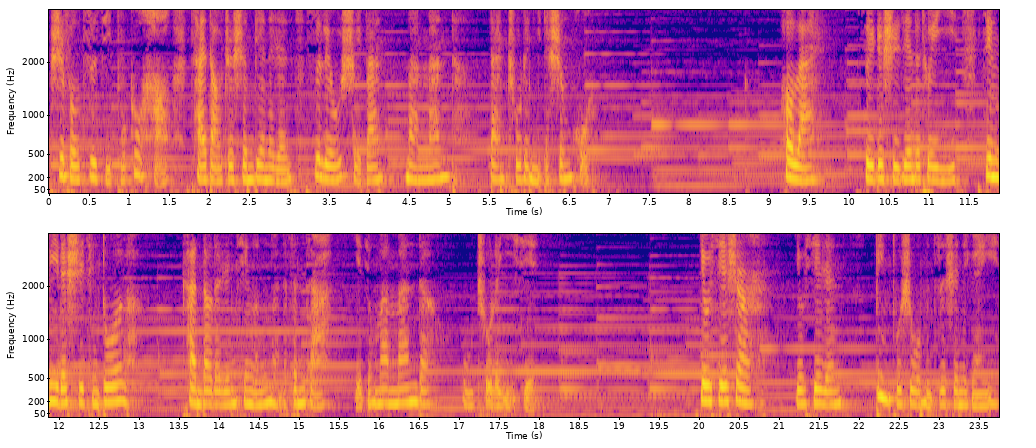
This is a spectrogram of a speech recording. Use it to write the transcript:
是否自己不够好，才导致身边的人似流水般慢慢的淡出了你的生活。后来，随着时间的推移，经历的事情多了，看到的人情冷暖的纷杂也就慢慢的悟出了一些。有些事儿，有些人，并不是我们自身的原因。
